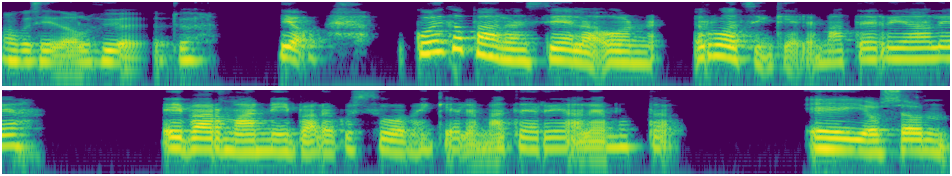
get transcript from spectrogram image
onko siitä ollut hyötyä. Joo. Kuinka paljon siellä on ruotsin kielen materiaalia? Ei varmaan niin paljon kuin suomen kielen materiaalia, mutta... Ei ole, se on,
